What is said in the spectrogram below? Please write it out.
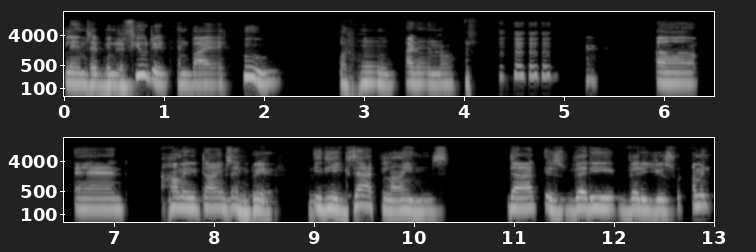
claims have been refuted and by who or whom? I don't know. Uh, and how many times and where? Hmm. the exact lines that is very very useful. I mean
